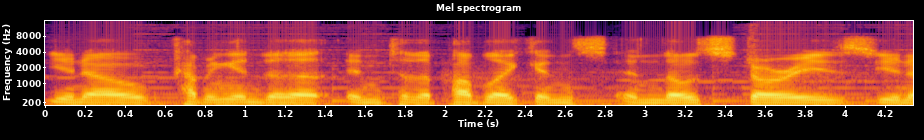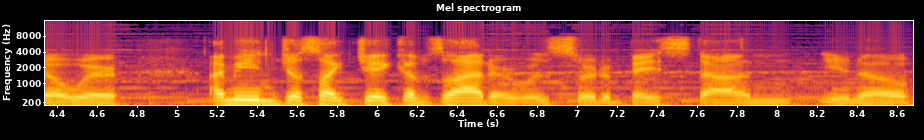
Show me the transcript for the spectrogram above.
you know coming into the into the public and and those stories you know where I mean just like Jacob's Ladder was sort of based on you know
